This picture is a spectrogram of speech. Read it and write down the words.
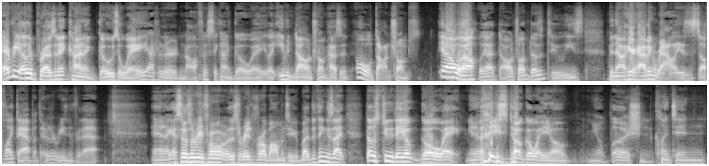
every other president kind of goes away after they're in office. They kind of go away. Like even Donald Trump hasn't. Oh, Donald Trump's. Yeah, well, yeah, Donald Trump does it too. He's been out here having rallies and stuff like that. But there's a reason for that. And I guess there's a reason for there's a reason for Obama too. But the thing is, like those two, they don't go away. You know, they just don't go away. You know, you know Bush and Clinton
